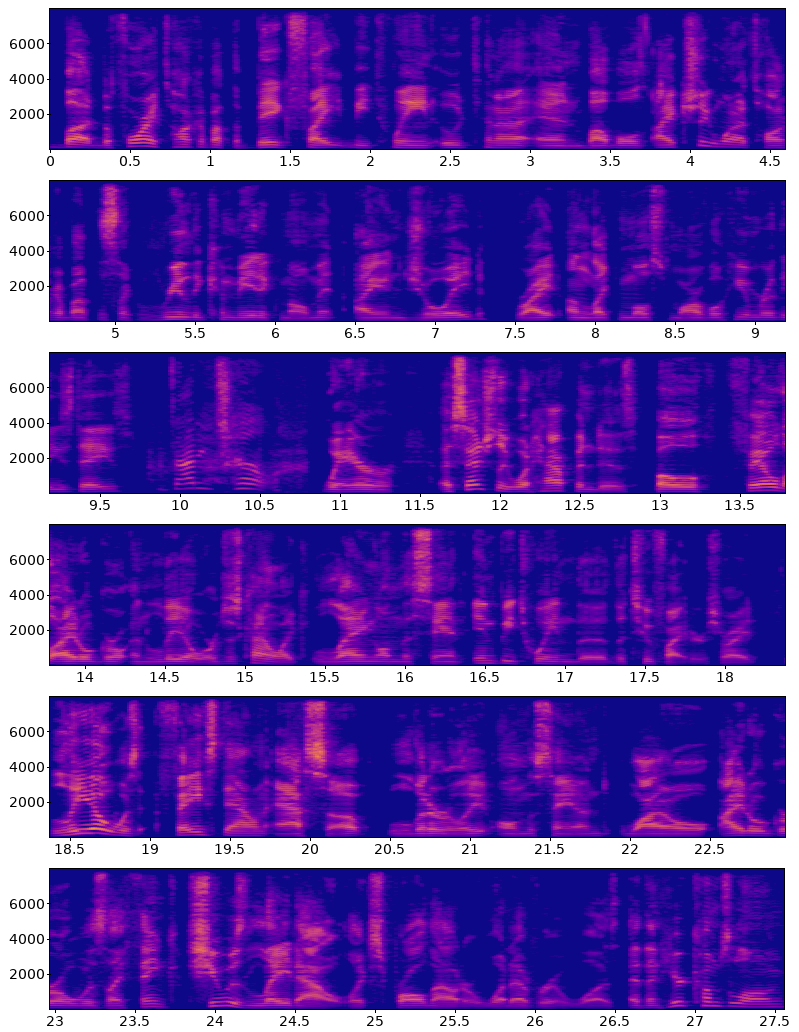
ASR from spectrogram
But before I talk about the big fight between Utena and Bubbles, I actually want to talk about this like really comedic moment I enjoyed, right? Unlike most Marvel humor these days, Daddy, chill. where essentially what happened is both failed idol girl and leo were just kind of like laying on the sand in between the the two fighters right leo was face down ass up literally on the sand while idol girl was i think she was laid out like sprawled out or whatever it was and then here comes along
